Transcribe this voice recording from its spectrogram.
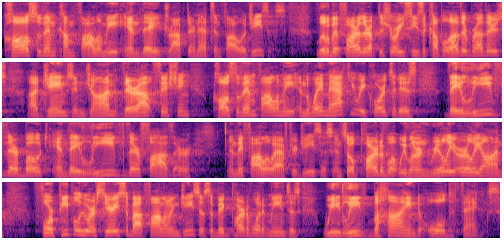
calls to them, Come follow me, and they drop their nets and follow Jesus. A little bit farther up the shore, he sees a couple other brothers, uh, James and John. They're out fishing, calls to them, Follow me. And the way Matthew records it is they leave their boat and they leave their father and they follow after Jesus. And so, part of what we learn really early on for people who are serious about following Jesus, a big part of what it means is we leave behind old things.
